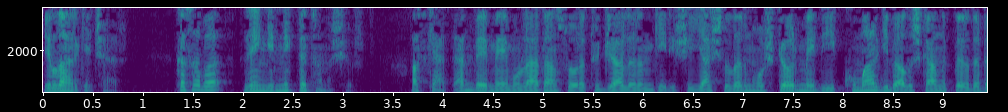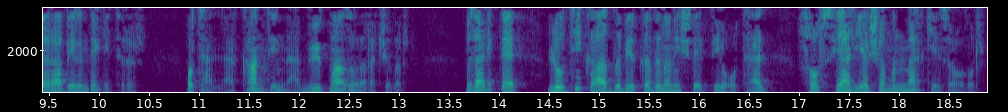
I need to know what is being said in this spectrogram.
Yıllar geçer. Kasaba zenginlikle tanışır. Askerden ve memurlardan sonra tüccarların gelişi, yaşlıların hoş görmediği kumar gibi alışkanlıkları da beraberinde getirir. Oteller, kantinler, büyük mağazalar açılır. Özellikle Lotika adlı bir kadının işlettiği otel, sosyal yaşamın merkezi olur.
